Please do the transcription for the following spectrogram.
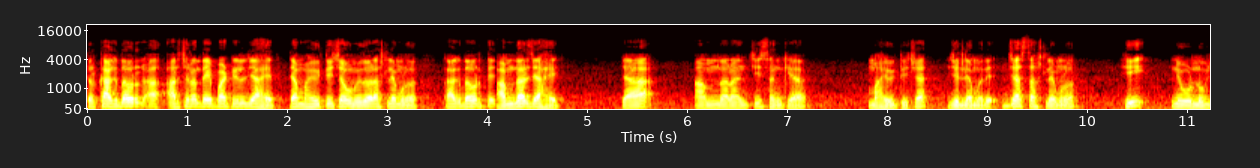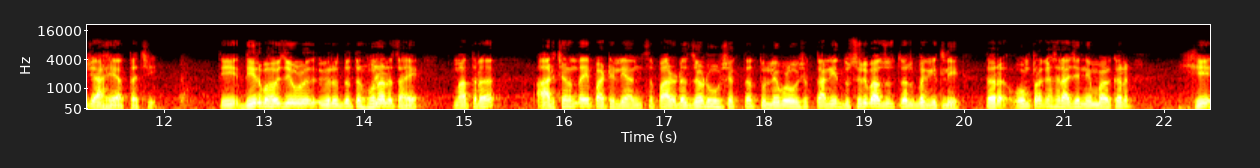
तर कागदावर अर्चनाताई पाटील जे आहेत त्या माहितीच्या उमेदवार असल्यामुळं कागदावर ते आमदार जे आहेत त्या आमदारांची संख्या महायुतीच्या जिल्ह्यामध्ये जास्त असल्यामुळं ही निवडणूक जी आहे आत्ताची ती धीरभाऊजी विरुद्ध तर होणारच आहे. मात्र अर्चनाताई पाटील यांचं पारडं जड होऊ शकतं तुल्यबळ होऊ शकतं आणि दुसरी बाजू जर बघितली तर ओमप्रकाश राजे निंबाळकर हे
